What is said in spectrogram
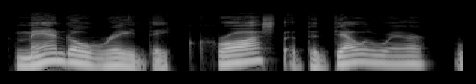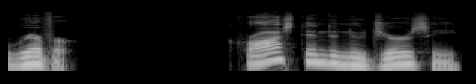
commando raid. They crossed the Delaware River, crossed into New Jersey,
